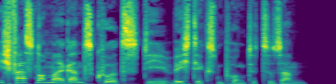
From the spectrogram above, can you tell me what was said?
Ich fasse nochmal ganz kurz die wichtigsten Punkte zusammen.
